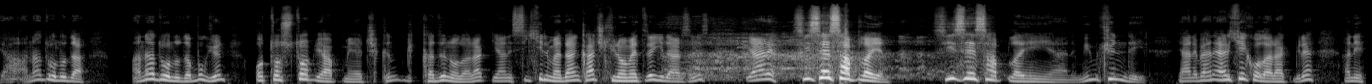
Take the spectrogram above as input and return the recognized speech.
Ya Anadolu'da Anadolu'da bugün otostop yapmaya çıkın bir kadın olarak. Yani sikilmeden kaç kilometre gidersiniz? Yani siz hesaplayın. Siz hesaplayın yani. Mümkün değil. Yani ben erkek olarak bile hani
